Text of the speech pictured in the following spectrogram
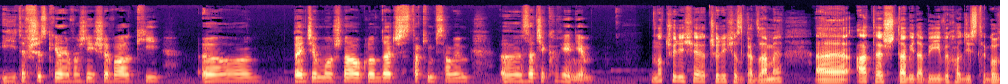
i te wszystkie najważniejsze walki e, będzie można oglądać z takim samym e, zaciekawieniem. No, czyli się, czyli się zgadzamy. E, a też WWE wychodzi z tego,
